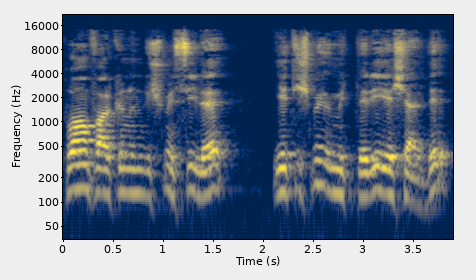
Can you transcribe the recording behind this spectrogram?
puan farkının düşmesiyle yetişme ümitleri yeşerdi.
